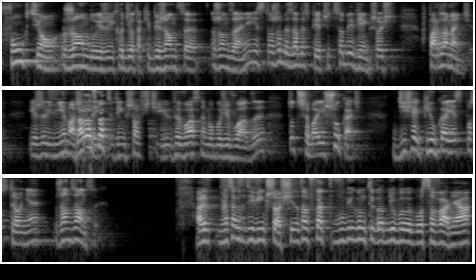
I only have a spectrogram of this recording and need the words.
y, funkcją rządu, jeżeli chodzi o takie bieżące rządzenie, jest to, żeby zabezpieczyć sobie większość w parlamencie. Jeżeli nie ma się no, tej przykład... większości we własnym obozie władzy, to trzeba jej szukać. Dzisiaj piłka jest po stronie rządzących. Ale wracając do tej większości, no to na przykład w ubiegłym tygodniu były głosowania,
